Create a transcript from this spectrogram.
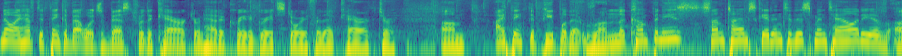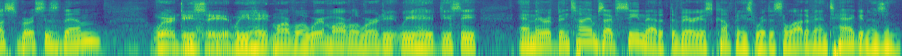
No, I have to think about what's best for the character and how to create a great story for that character. Um, I think the people that run the companies sometimes get into this mentality of us versus them. We're DC and we hate Marvel. We're Marvel. We're D- we hate DC. And there have been times I've seen that at the various companies where there's a lot of antagonism.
